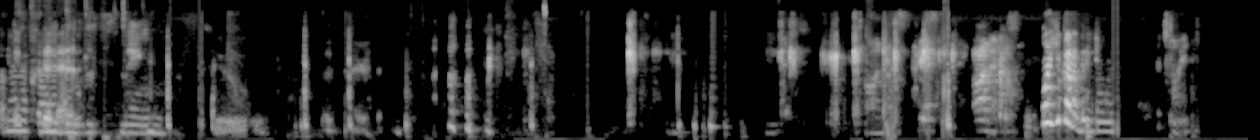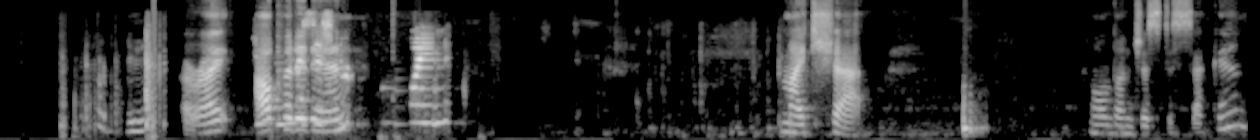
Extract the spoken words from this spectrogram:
Let me put it in. Listening to the entire thing. What are you gonna be doing? It's fine. All right, I'll put it in my chat. Hold on just a second.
